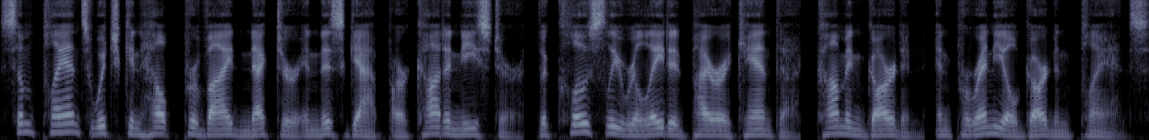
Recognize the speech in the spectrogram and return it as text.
Some plants which can help provide nectar in this gap are cotoneaster, the closely related pyracantha, common garden, and perennial garden plants.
